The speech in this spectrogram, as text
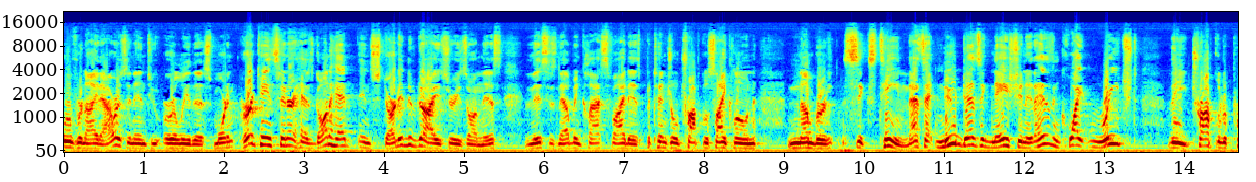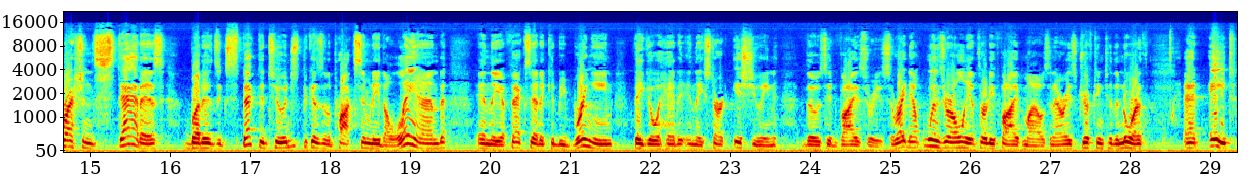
overnight hours and into early this morning. Hurricane Center has gone ahead and started advisories on this. And this has now been classified as potential tropical cyclone number 16. That's that new designation. It hasn't quite reached the tropical depression status, but is expected to, and just because of the proximity to land and the effects that it could be bringing, they go ahead and they start issuing those advisories. So right now, winds are only at 35 miles an hour. It's drifting to the north at 8,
